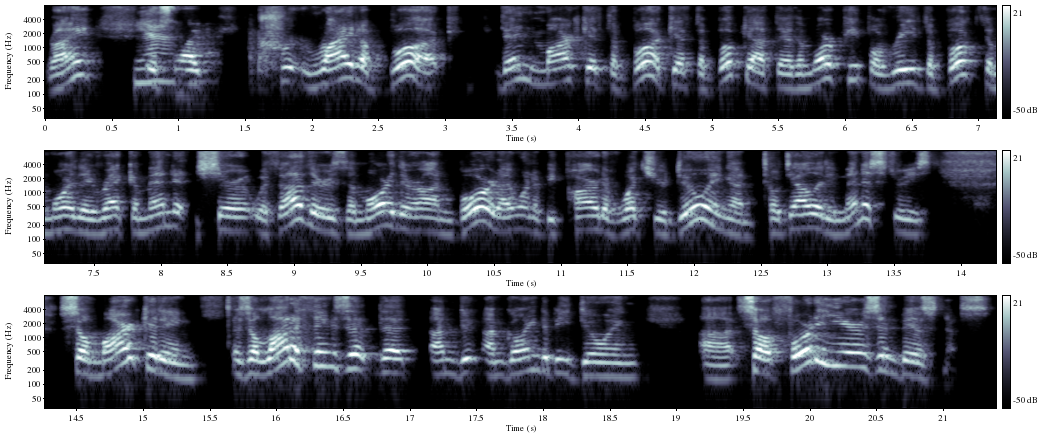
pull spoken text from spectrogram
right? Yeah. It's like cr- write a book then market the book, get the book out there. The more people read the book, the more they recommend it and share it with others, the more they're on board. I want to be part of what you're doing on Totality Ministries. So, marketing is a lot of things that, that I'm, do, I'm going to be doing. Uh, so, 40 years in business.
